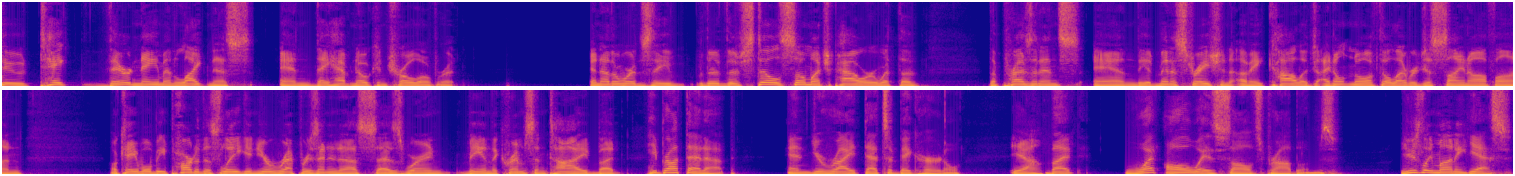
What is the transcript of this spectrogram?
to take their name and likeness and they have no control over it. In other words, the there, there's still so much power with the the presidents and the administration of a college. I don't know if they'll ever just sign off on okay, we'll be part of this league and you're representing us as wearing being the Crimson Tide, but He brought that up. And you're right, that's a big hurdle. yeah, But what always solves problems? Usually money. Yes.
